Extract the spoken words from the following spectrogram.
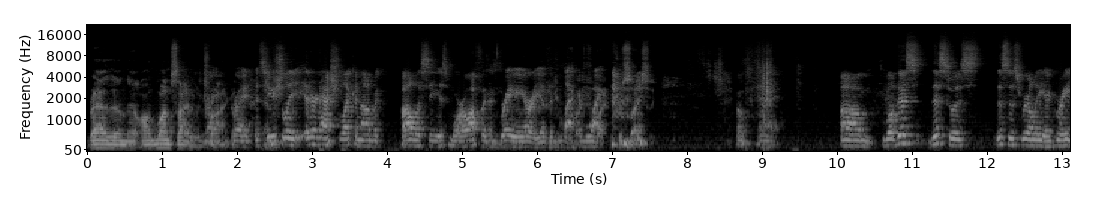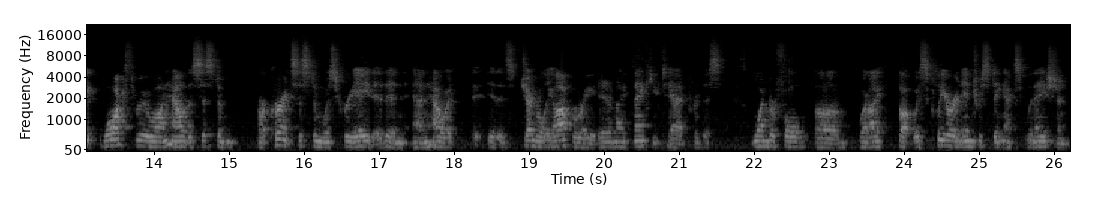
rather than the, on one side of a Right, triangle. right. It's And- usually international economic policy is more often a gray area than black and white. Right, precisely. Okay. Um, well, this this was this is really a great walkthrough on how the system, our current system, was created and and how it it is generally operated. And I thank you, Ted, for this wonderful, um, what I thought was clear and interesting explanation.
